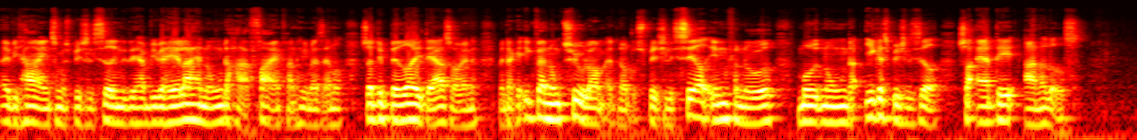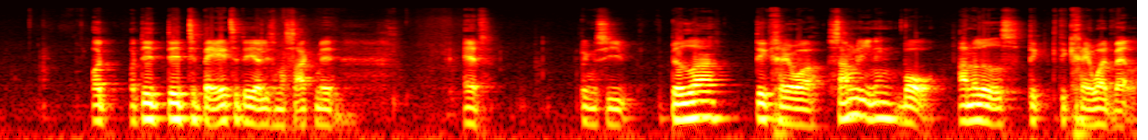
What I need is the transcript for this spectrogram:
at vi har en, som er specialiseret ind i det her. Vi vil hellere have nogen, der har erfaring fra en hel masse andet. Så er det bedre i deres øjne. Men der kan ikke være nogen tvivl om, at når du er specialiseret inden for noget, mod nogen, der ikke er specialiseret, så er det anderledes. Og, og det, det er tilbage til det, jeg ligesom har sagt med, at kan sige, bedre, det kræver sammenligning, hvor anderledes, det, det kræver et valg.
